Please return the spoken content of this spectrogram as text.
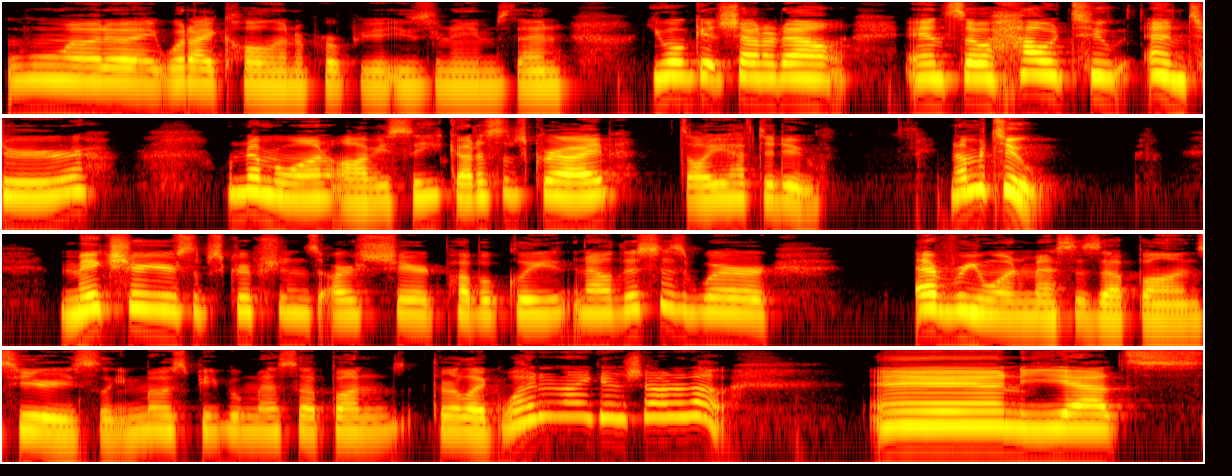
what I what I call inappropriate usernames, then you won't get shouted out. And so, how to enter? Well, number one, obviously, you gotta subscribe. That's all you have to do. Number two, make sure your subscriptions are shared publicly. Now, this is where everyone messes up on. Seriously, most people mess up on. They're like, "Why didn't I get shouted out?" And yeah, it's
